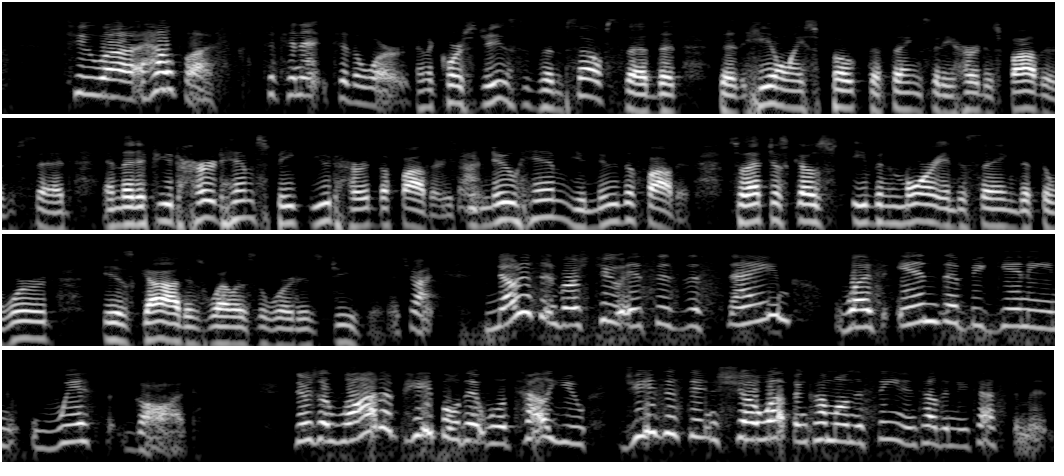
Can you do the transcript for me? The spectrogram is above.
to uh, help us. to connect to the Word. And of course, Jesus himself said that, that he only spoke the things that he heard his Father said, and that if you'd heard him speak, you'd heard the Father. If you knew him, you knew the Father. So that just goes even more into saying that the Word is God as well as the Word is Jesus. That's right. Notice in verse 2, it says, The same was in the beginning with God. There's a lot of people that will tell you Jesus didn't show up and come on the scene until the New Testament.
